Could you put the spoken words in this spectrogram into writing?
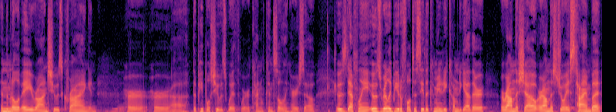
in the middle of Ey Iran, she was crying and her her uh, the people she was with were kind of consoling her. So it was definitely it was really beautiful to see the community come together around the show, around this joyous time. But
